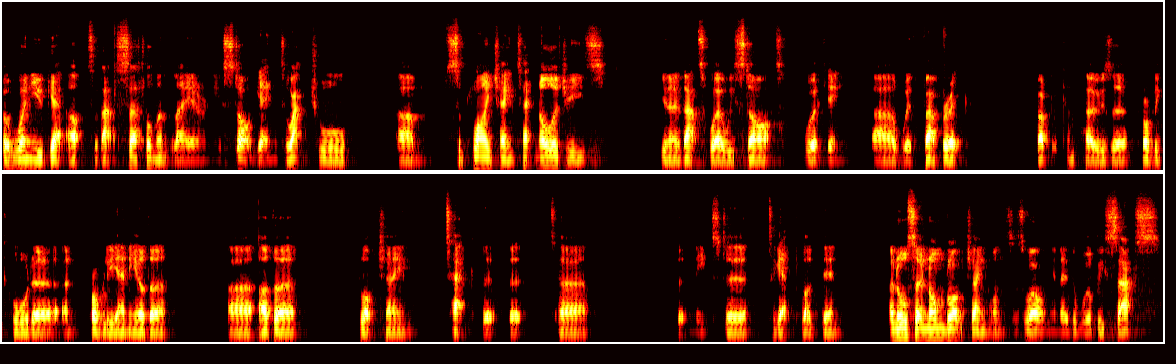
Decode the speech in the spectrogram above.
But when you get up to that settlement layer and you start getting to actual um, supply chain technologies, you know that's where we start working uh, with Fabric, Fabric Composer, probably Corda, and probably any other uh, other blockchain tech that that uh, that needs to to get plugged in, and also non-blockchain ones as well. You know, there will be SaaS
